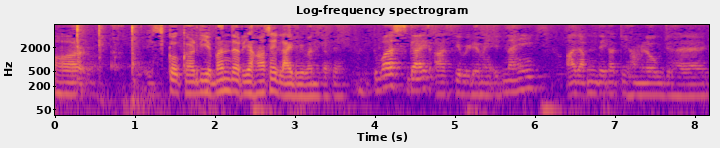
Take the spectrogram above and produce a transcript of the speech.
और इसको कर दिए बंद और यहाँ से लाइट भी बंद करते हैं। तो बस गाइस आज के वीडियो में इतना ही। आज आपने देखा कि हम लोग जो है,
